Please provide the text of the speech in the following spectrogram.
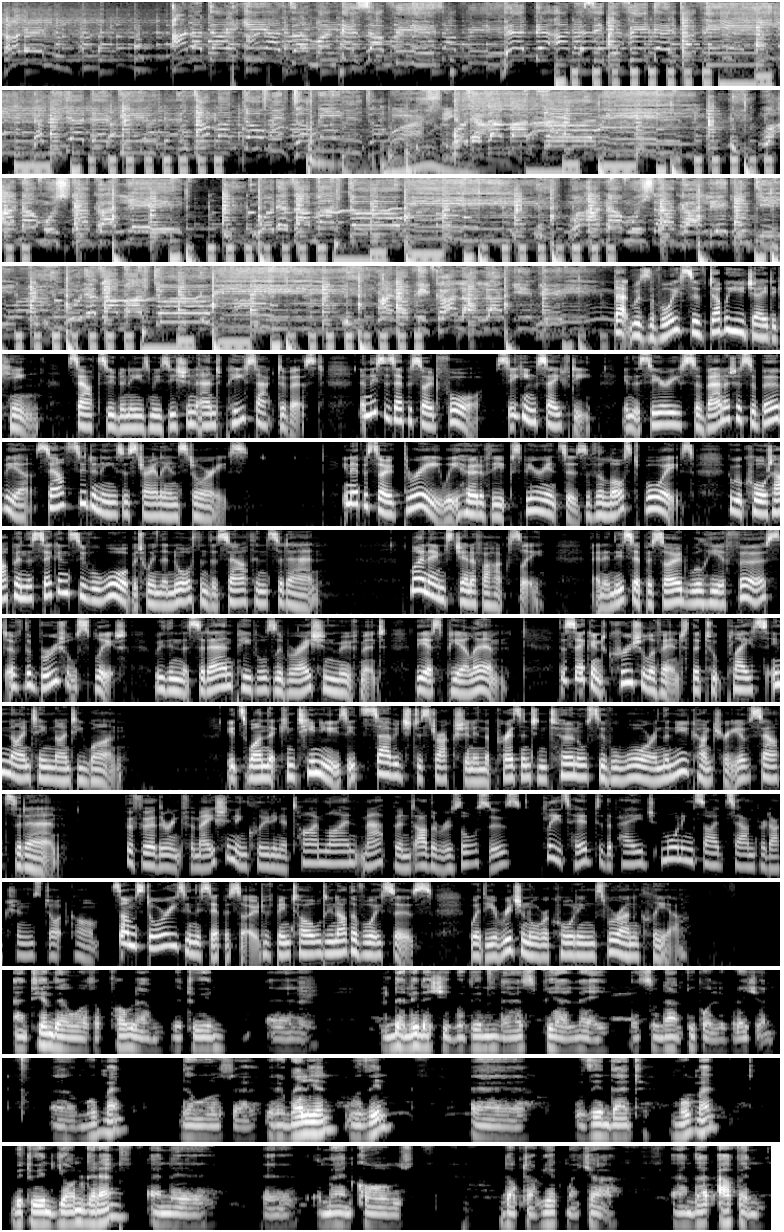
Come again. Another That was the voice of W.J. De King, South Sudanese musician and peace activist. And this is episode 4, Seeking Safety, in the series Savannah to Suburbia South Sudanese Australian Stories. In episode 3, we heard of the experiences of the lost boys who were caught up in the Second Civil War between the North and the South in Sudan. My name's Jennifer Huxley, and in this episode, we'll hear first of the brutal split within the Sudan People's Liberation Movement, the SPLM, the second crucial event that took place in 1991. It's one that continues its savage destruction in the present internal civil war in the new country of South Sudan. For further information, including a timeline, map, and other resources, please head to the page morningsidesoundproductions.com. Some stories in this episode have been told in other voices, where the original recordings were unclear. until there was a problem between uh, the leadership within the SPLA, the Sudan People Liberation uh, Movement. There was a rebellion within uh, within that movement between John Garang and a, a, a man called Dr. Riek Machar, and that happened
